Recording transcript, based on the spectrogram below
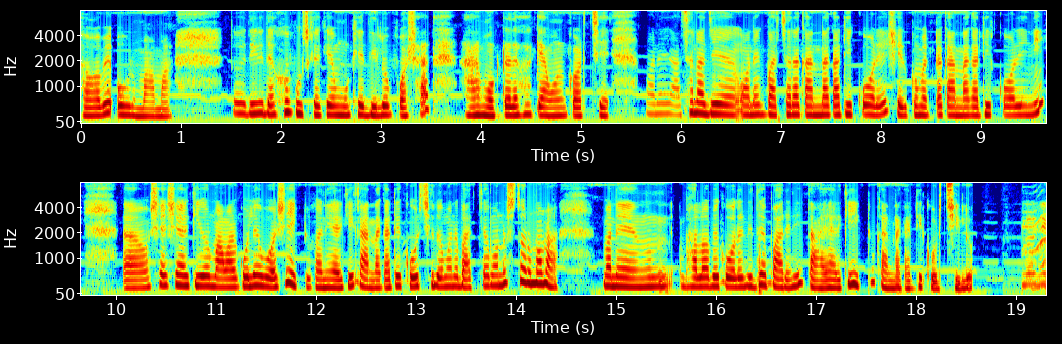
খাওয়াবে ওর মামা। তো এদিকে দেখো, পুচকাকে মুখে দিল প্রসাদ, আর মুখটা দেখো কেমন করছে। মানে আছে না যে, অনেক বাচ্চারা কান্নাকাটি করে, সেরকম একটা কান্নাকাটি করেনি। শেষে আর কি ওর মামার কোলে বসে একটুখানি আর কি কান্নাকাটি করছিল। মানে বাচ্চা মানুষ তো ওর মামা? মানে ভালোভাবে কোলে নিতে পারেনি, তাই আর কি একটু কান্নাকাটি করছিল। নুজি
